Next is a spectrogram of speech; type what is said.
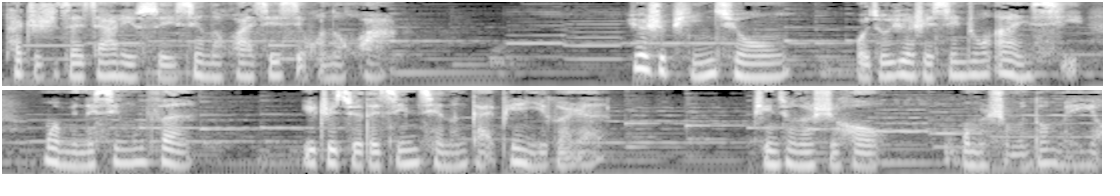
他只是在家里随性的画些喜欢的画。越是贫穷，我就越是心中暗喜，莫名的兴奋，一直觉得金钱能改变一个人。贫穷的时候，我们什么都没有，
